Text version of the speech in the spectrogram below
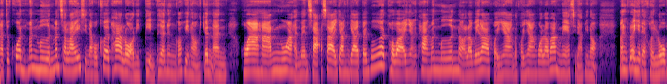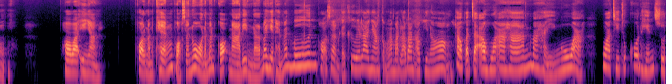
นะทุกคนมันมืนมันสไลด์สินะเขาเคยผ้าหล่อนี่ปีนเทือหนึ่งก็พี่น้องจนอัน หัวอาหารงัวหันแมนสะสายยางยายไปเบิดเพราะว่าอย่างทางมันมืนเนาะแล้วเวลาข่อยยางแล้วข่อยยางบ่ระวังแน่สินะพี่น้องมันก็เลยเฮ็ดให้ข่อยล่มเพราะว่าอีหยังพวกน้ำแข็งพวกสโนว์นะมันเกาะนาดินนะแล้วมาเฮ็ดให้มันมึนเพราะสันก็คือเวลายางต้องระมัดระวังเอาพี่น้องเฮาก็จะเอาหัวอาหารมาให้งัว งัวที่ทุกคนเห็นสุด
